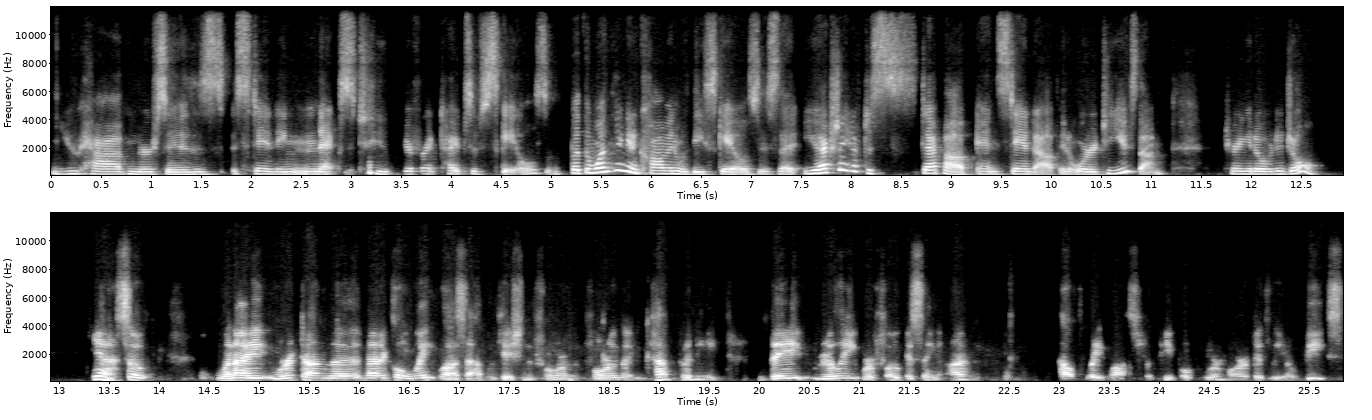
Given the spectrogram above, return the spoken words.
you have nurses standing next to different types of scales. But the one thing in common with these scales is that you actually have to step up and stand up in order to use them. Turning it over to Joel. Yeah, so when I worked on the medical weight loss application for, for the company, they really were focusing on health weight loss for people who were morbidly obese.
